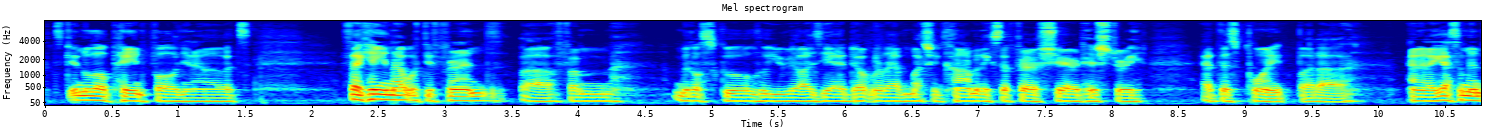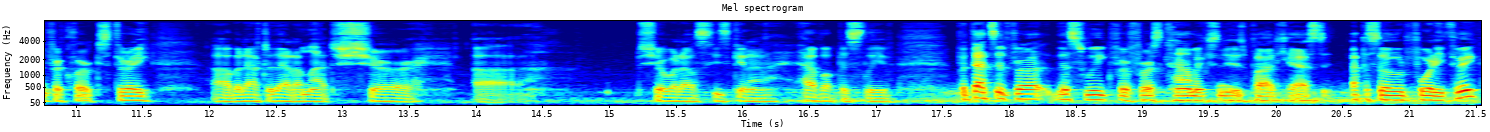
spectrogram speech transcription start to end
it's getting a little painful. You know, it's it's like hanging out with your friend from middle school who you realize, yeah, I don't really have much in common except for a shared history at this point. But uh, I mean, I guess I'm in for Clerks three, uh, but after that, I'm not sure uh, sure what else he's gonna have up his sleeve. But that's it for this week for First Comics News Podcast, episode 43.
